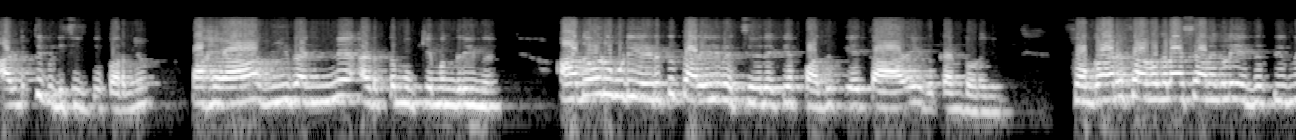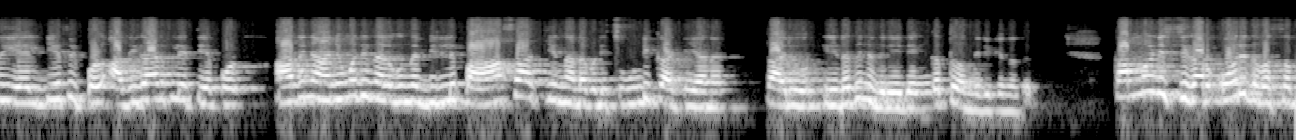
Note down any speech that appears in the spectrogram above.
അടുത്ത് പിടിച്ചിരുത്തി പറഞ്ഞു പഹയാ നീ തന്നെ അടുത്ത മുഖ്യമന്ത്രി എന്ന് അതോടുകൂടി എടുത്ത് തലയിൽ വെച്ചവരൊക്കെ പതുക്കെ താഴെ എടുക്കാൻ തുടങ്ങി. സ്വകാര്യ സർവകലാശാലകളെ എതിർത്തിരുന്ന എൽ ഡി എഫ് ഇപ്പോൾ അധികാരത്തിലെത്തിയപ്പോൾ അതിന് അനുമതി നൽകുന്ന ബില്ല് പാസാക്കിയ നടപടി ചൂണ്ടിക്കാട്ടിയാണ് തരൂർ ഇടതിനെതിരെ രംഗത്ത് വന്നിരിക്കുന്നത്. കമ്മ്യൂണിസ്റ്റുകാർ ഒരു ദിവസം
